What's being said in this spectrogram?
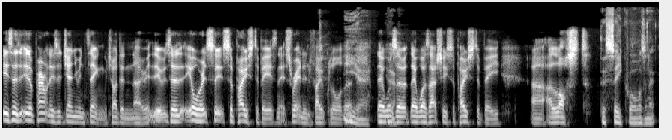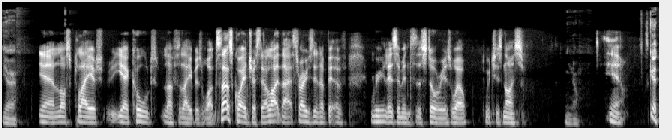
is a it apparently is a genuine thing, which I didn't know. It, it was a, or it's it's supposed to be, isn't it? It's written in folklore that Yeah, there was yeah. a there was actually supposed to be uh, a lost The sequel, wasn't it? Yeah. yeah lost play of yeah called Love Labour's Won. So that's quite interesting. I like that. It throws in a bit of realism into the story as well, which is nice. Yeah. Yeah, It's good.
